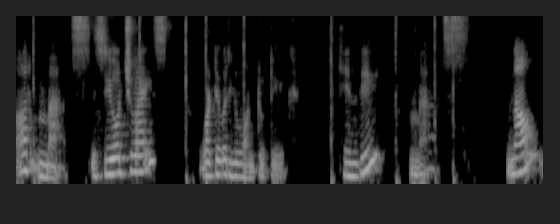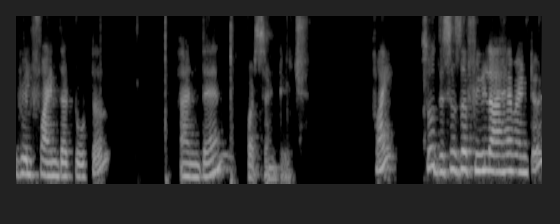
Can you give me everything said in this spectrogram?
or maths. It's your choice, whatever you want to take. Hindi, maths. Now we'll find the total and then percentage. Fine. So this is the field I have entered.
